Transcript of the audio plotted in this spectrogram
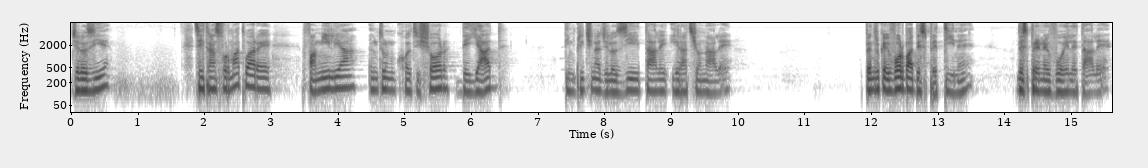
gelozie. Ți-ai transformat oare familia într-un colțișor de iad din pricina geloziei tale iraționale. Pentru că e vorba despre tine, despre nevoile tale,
